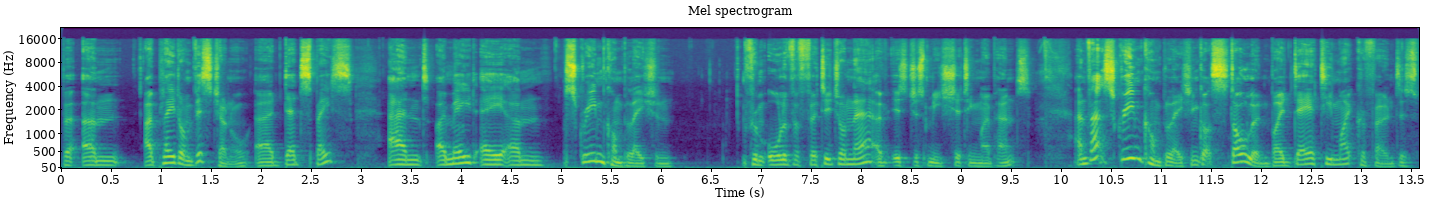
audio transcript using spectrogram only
But um, I played on this channel, uh, Dead Space, and I made a um, Scream compilation from all of the footage on there. It's just me shitting my pants. And that Scream compilation got stolen by Deity Microphones, this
